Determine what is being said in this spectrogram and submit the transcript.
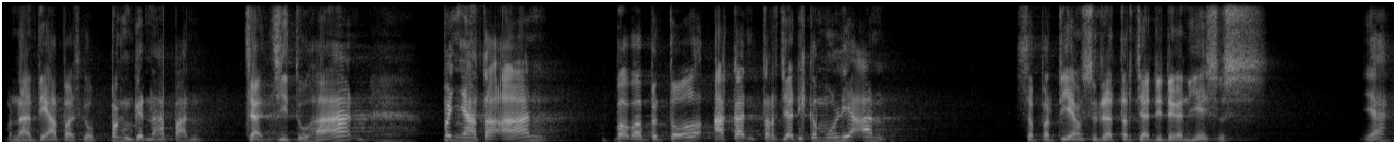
Menanti apa? Penggenapan janji Tuhan, penyataan bahwa betul akan terjadi kemuliaan. Seperti yang sudah terjadi dengan Yesus Ya.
